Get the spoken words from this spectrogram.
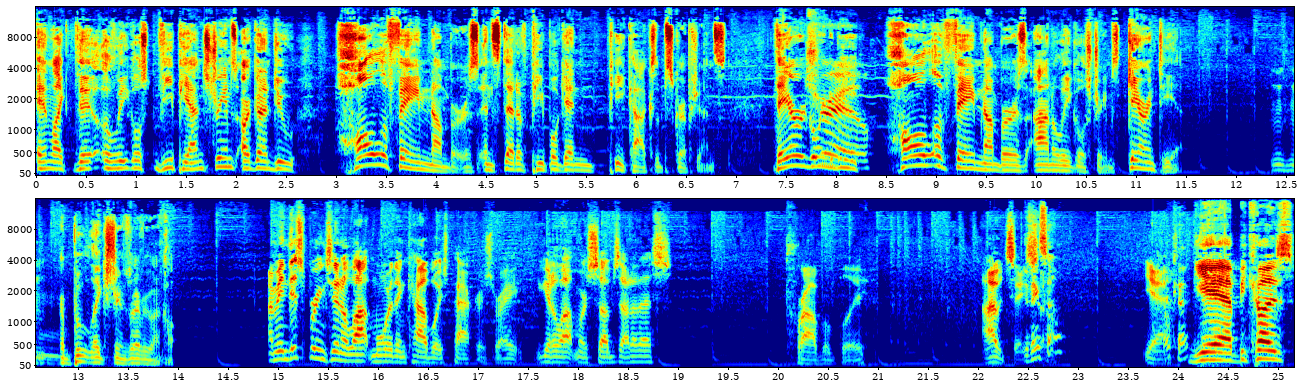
and like the illegal VPN streams are going to do Hall of Fame numbers instead of people getting Peacock subscriptions. They are going to be Hall of Fame numbers on illegal streams. Guarantee it. Mm-hmm. Or bootleg streams, whatever you want to call it. I mean, this brings in a lot more than Cowboys Packers, right? You get a lot more subs out of this. Probably. I would say. You think so? Yeah. Okay. Yeah, because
